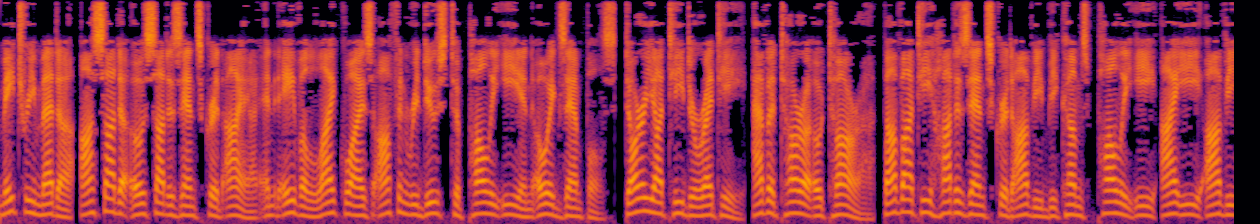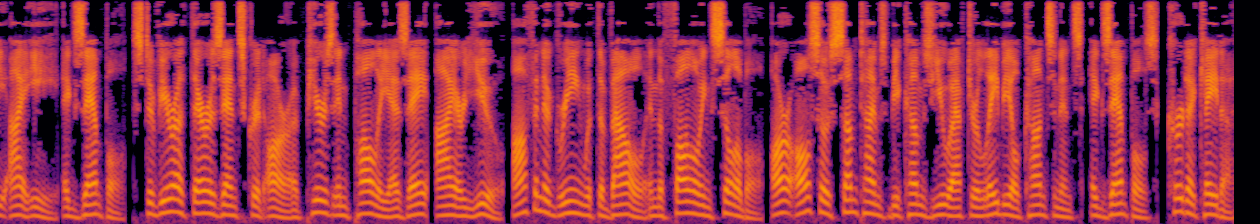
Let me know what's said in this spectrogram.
Maitri Metta, Asada Osada Sanskrit Aya and Ava likewise often reduced to Pali E and O examples, Darayati Dareti, Avatara Otara, Bhavati Hata. Sanskrit Avi becomes Pali E i.e. Avi IE example, Stavira Thera. Sanskrit R appears in Pali as A, I or U, often agreeing with the vowel in the following syllable, R also sometimes becomes U after labial consonants, examples, Kurta Kata,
